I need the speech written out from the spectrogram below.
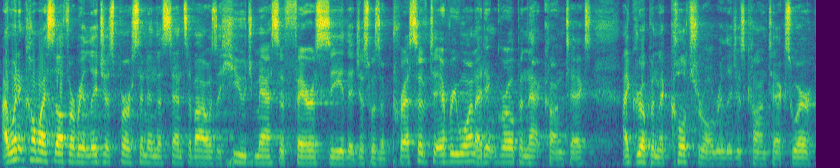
I wouldn't call myself a religious person in the sense of I was a huge, massive Pharisee that just was oppressive to everyone. I didn't grow up in that context. I grew up in the cultural religious context where,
